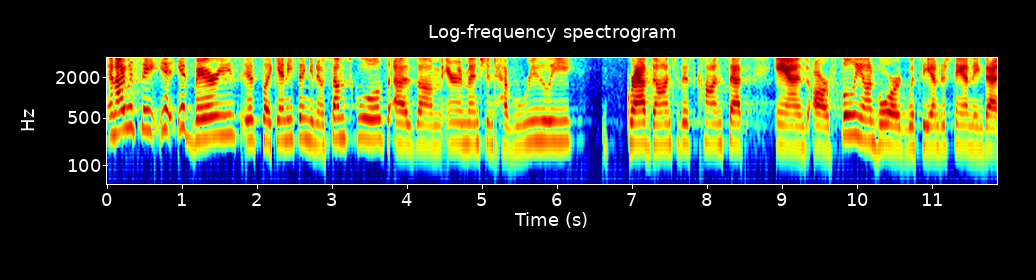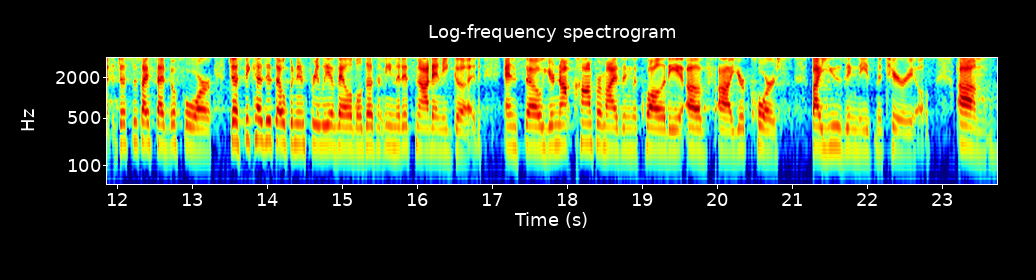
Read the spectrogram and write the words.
and I would say it, it, varies. It's like anything, you know, some schools, as um, Aaron mentioned, have really grabbed onto this concept and are fully on board with the understanding that, just as I said before, just because it's open and freely available doesn't mean that it's not any good. And so you're not compromising the quality of uh, your course by using these materials. Um,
